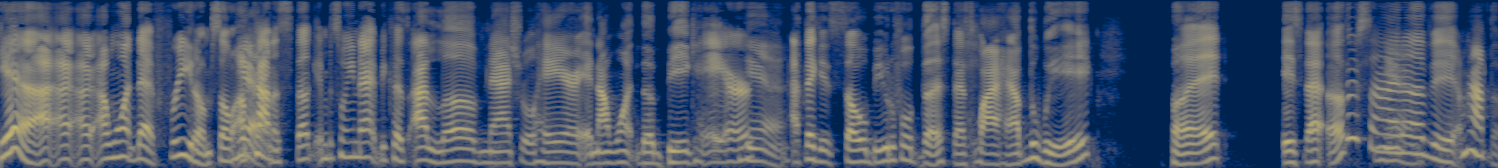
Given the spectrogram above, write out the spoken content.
Yeah, I, I I- I want that freedom. So I'm kind of stuck in between that because I love natural hair and I want the big hair. Yeah. I think it's so beautiful. Thus, that's why I have the wig. But it's that other side Yeah. of it. I'm gonna have to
